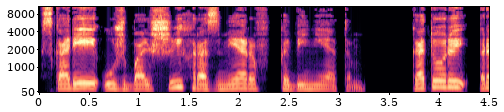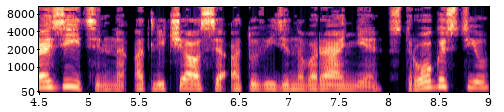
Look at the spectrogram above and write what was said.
скорее уж больших размеров кабинетом, который разительно отличался от увиденного ранее строгостью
